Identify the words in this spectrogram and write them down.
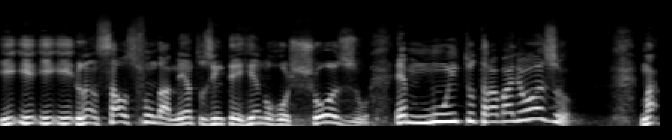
e, e, e lançar os fundamentos em terreno rochoso é muito trabalhoso. Mas,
